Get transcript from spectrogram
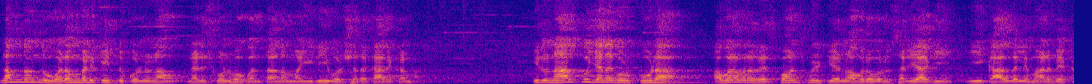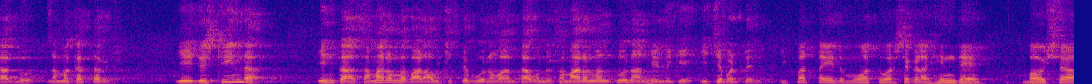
ನಮ್ಮದೊಂದು ಒಡಂಬಡಿಕೆ ಇದ್ದುಕೊಂಡು ನಾವು ನಡೆಸಿಕೊಂಡು ಹೋಗುವಂಥ ನಮ್ಮ ಇಡೀ ವರ್ಷದ ಕಾರ್ಯಕ್ರಮ. ಇದು ನಾಲ್ಕು ಜನಗಳು ಕೂಡ ಅವರವರ ರೆಸ್ಪಾನ್ಸಿಬಿಲಿಟಿಯನ್ನು ಅವರವರು ಸರಿಯಾಗಿ ಈ ಕಾಲದಲ್ಲಿ ಮಾಡಬೇಕಾದ್ದು ನಮ್ಮ ಕರ್ತವ್ಯ. ಈ ದೃಷ್ಟಿಯಿಂದ ಇಂಥ ಸಮಾರಂಭ ಭಾಳ ಔಚಿತ್ಯಪೂರ್ಣವಾದಂಥ ಒಂದು ಸಮಾರಂಭ ಅಂತಲೂ ನಾನು ಹೇಳಲಿಕ್ಕೆ ಇಚ್ಛೆ ಪಡ್ತೇನೆ. ಇಪ್ಪತ್ತೈದು, ಮೂವತ್ತು ವರ್ಷಗಳ ಹಿಂದೆ ಬಹುಶಃ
